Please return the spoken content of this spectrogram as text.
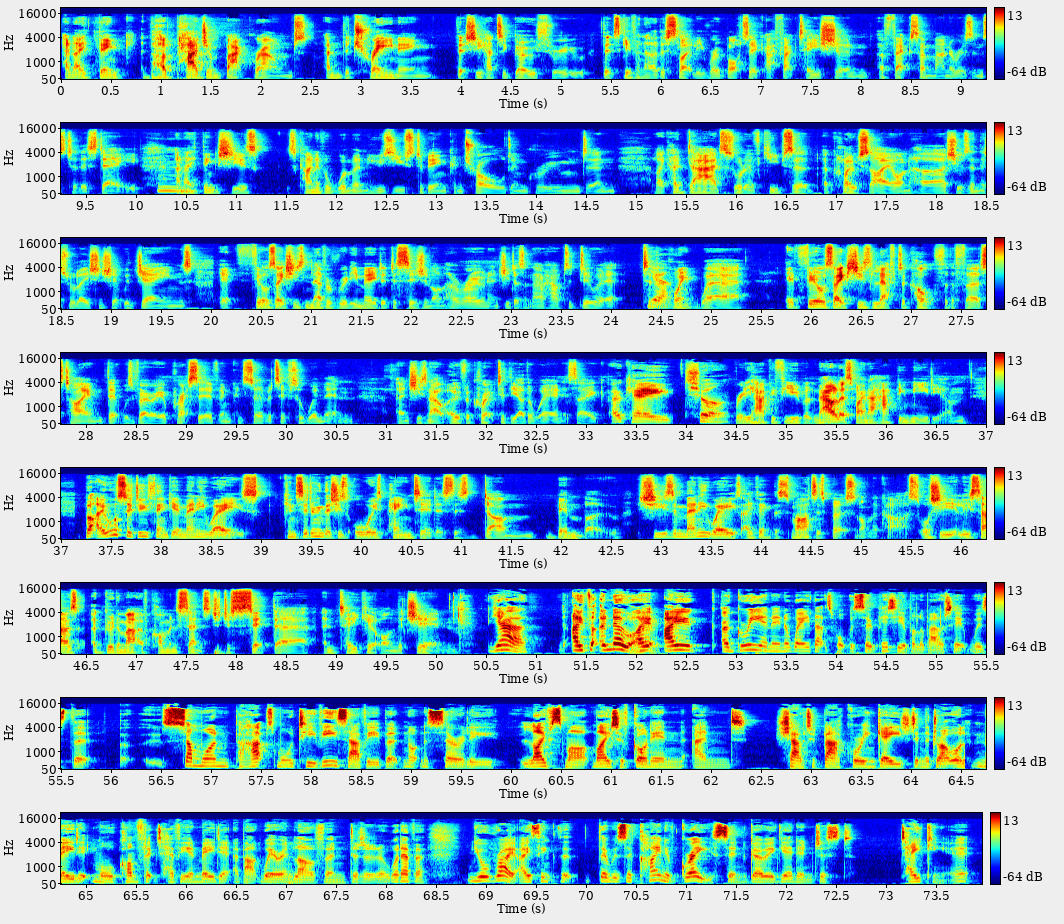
And I think her pageant background and the training that she had to go through that's given her this slightly robotic affectation affects her mannerisms to this day. And mm. I think she is is kind of a woman who's used to being controlled and groomed and like her dad sort of keeps a, a close eye on her she was in this relationship with james it feels like she's never really made a decision on her own and she doesn't know how to do it to Yeah. the point where it feels like she's left a cult for the first time that was very oppressive and conservative to women and she's now overcorrected the other way and it's like okay Sure. really happy for you, but now let's find a happy medium. But I also do think, in many ways, considering that she's always painted as this dumb bimbo, she's in many ways, I think, the smartest person on the cast, or she at least has a good amount of common sense to just sit there and take it on the chin. Yeah. I th- no, know? I I agree, and in a way, that's what was so pitiable about it was that uh, someone perhaps more TV savvy, but not necessarily life smart, might have gone in and shouted back or engaged in the drama or made it more conflict heavy and made it about we're in love and da da da whatever. You're right. I think that there was a kind of grace in going in and just taking it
